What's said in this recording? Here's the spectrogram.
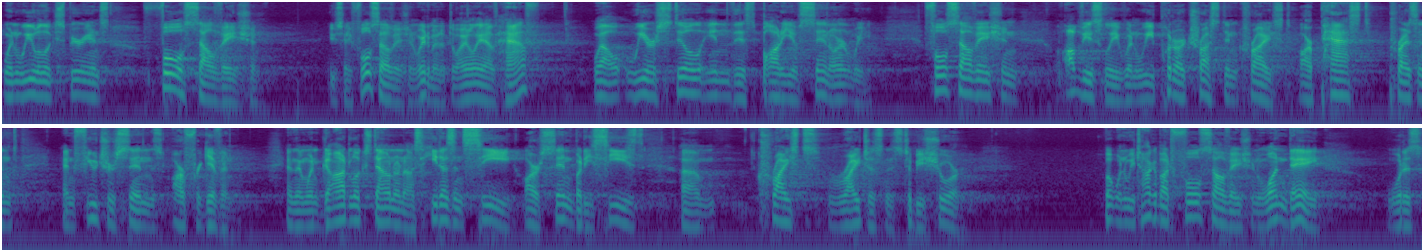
when we will experience full salvation. You say, full salvation? Wait a minute, do I only have half? Well, we are still in this body of sin, aren't we? Full salvation, obviously, when we put our trust in Christ, our past, present, and future sins are forgiven. And then when God looks down on us, He doesn't see our sin, but He sees um, Christ's righteousness, to be sure. But when we talk about full salvation, one day, what does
